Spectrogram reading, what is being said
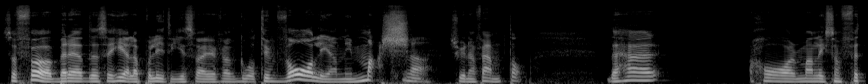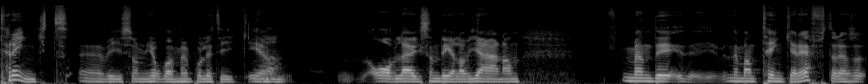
så förberedde sig hela politiker i Sverige för att gå till val igen i mars Ja. 2015. Det här har man liksom förträngt, eh, vi som jobbar med politik, i en avlägsen del av hjärnan. Men det, när man tänker efter, alltså,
